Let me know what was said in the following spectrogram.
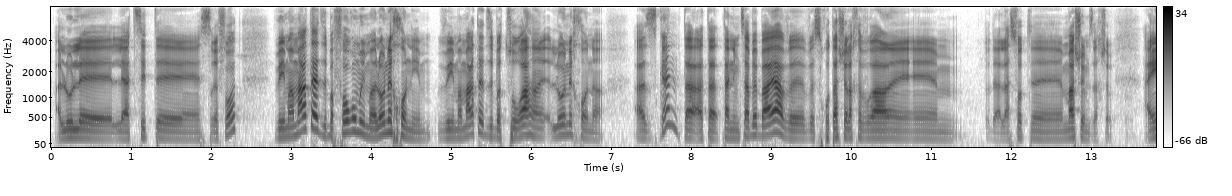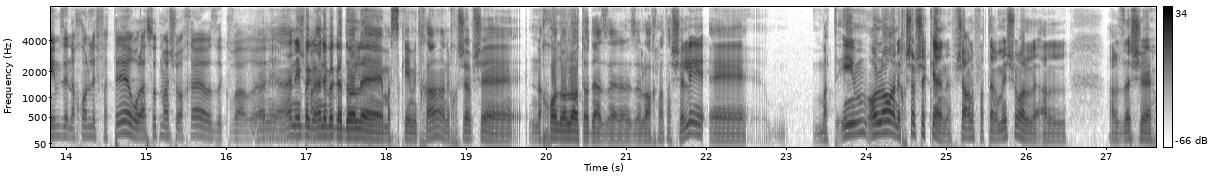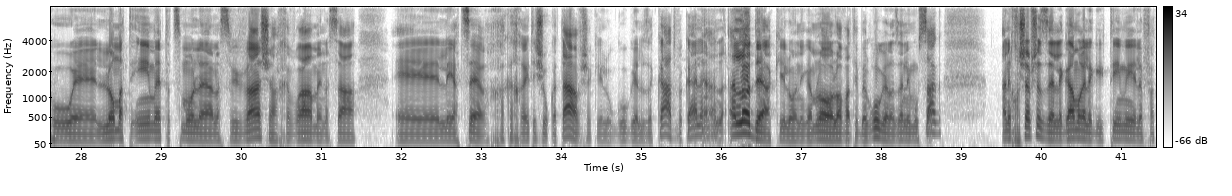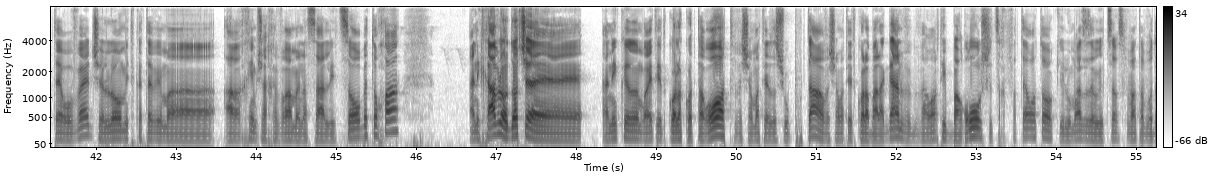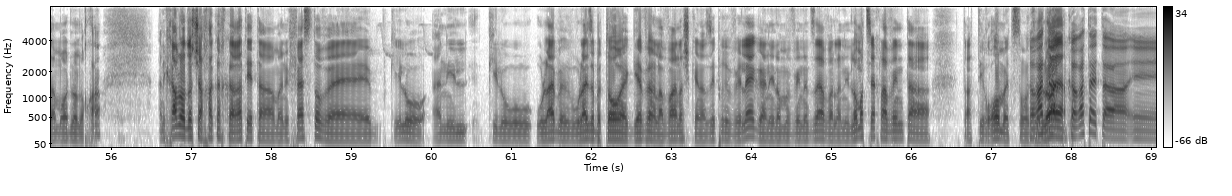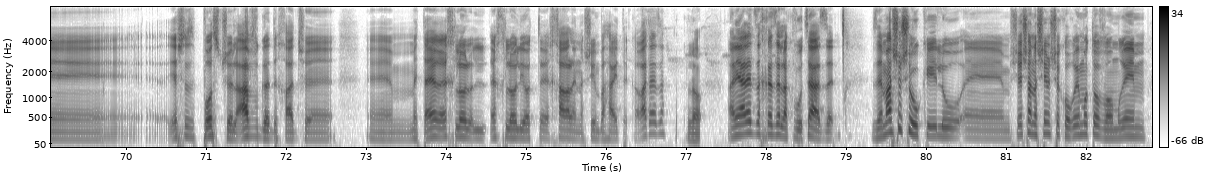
עלול אה, להצית אה, שריפות. ואם אמרת את זה בפורומים הלא נכונים, ואם אמרת את זה בצורה הלא נכונה, אז כן, אתה, אתה, אתה נמצא בבעיה, ו, וזכותה של החברה, אה, אה, אתה יודע, לעשות אה, משהו עם זה עכשיו. האם זה נכון לפטר או לעשות משהו אחר, זה כבר... אה, אני, זה אני, בג. אני בגדול אה, מסכים איתך, אני חושב שנכון או לא, אתה יודע, זה, זה לא החלטה שלי. מתאים או לא, אני חושב שכן, אפשר לפטר מישהו על, על, על זה שהוא אה, לא מתאים את עצמו לסביבה שהחברה מנסה אה, לייצר. אחר כך ראיתי שהוא כתב שכאילו גוגל זה קאט וכאלה, אני, אני לא יודע, כאילו, אני גם לא, לא עבדתי בגוגל, אז אין לי מושג. אני חושב שזה לגמרי לגיטימי לפטר עובד שלא מתכתב עם הערכים שהחברה מנסה ליצור בתוכה. אני חייב להודות שאני כאילו ראיתי את כל הכותרות, ושמעתי על זה שהוא פוטר, ושמעתי את כל הבלאגן, ואמרתי, ברור שצריך לפטר אותו, כאילו, מה זה, הוא יוצר סביבת עבודה מאוד לא נוחה. אני חייב להודות שאחר כך קראתי את המניפסטו, וכאילו, אני, כאילו, אולי, אולי זה בתור גבר לבן אשכנזי פריבילג, אני לא מבין את זה, אבל אני לא מצליח להבין את את התרעומת, זאת אומרת, זה קראת, לא היה... קראת את ה... אה, יש איזה פוסט של אבגד אחד שמתאר איך לא, איך לא להיות אה, חרא לנשים בהייטק. קראת את זה? לא. אני אעלה את זה אחרי זה לקבוצה. זה, זה משהו שהוא כאילו, אה, שיש אנשים שקוראים אותו ואומרים,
